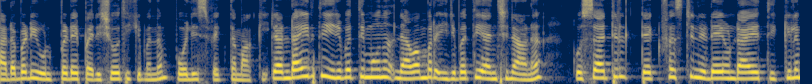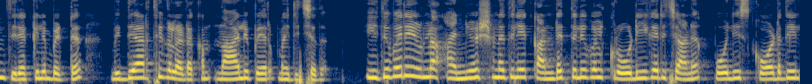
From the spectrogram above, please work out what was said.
നടപടി ഉൾപ്പെടെ പരിശോധിക്കുമെന്നും പോലീസ് വ്യക്തമാക്കി. രണ്ടായിരത്തി നവംബർ ഇരുപത്തിയഞ്ചിനാണ് കുസാറ്റിൽ ടെക് ഫെസ്റ്റിനിടെയുണ്ടായ തിക്കിലും തിരക്കിലും പെട്ട് വിദ്യാർത്ഥികളടക്കം നാലു പേർ മരിച്ചത്. ഇതുവരെയുള്ള അന്വേഷണത്തിലെ കണ്ടെത്തലുകൾ ക്രോഡീകരിച്ചാണ് പോലീസ് കോടതിയിൽ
